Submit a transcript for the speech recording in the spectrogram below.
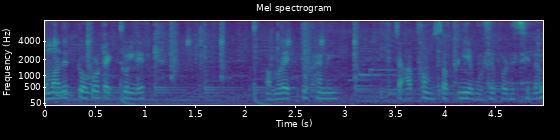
আমাদের টোটোটা একটু লেট আমরা একটুখানি চা থামস আপ নিয়ে বসে পড়েছিলাম।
